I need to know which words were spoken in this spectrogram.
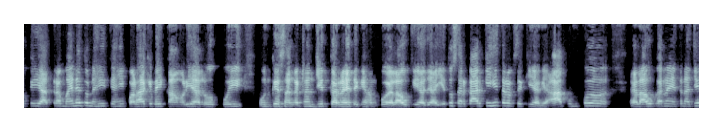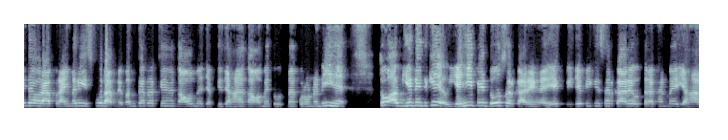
की यात्रा, मैंने तो नहीं कहीं पढ़ा कि भाई कांवड़िया लोग कोई उनके संगठन जिद कर रहे थे कि हमको अलाउ किया जाए। ये तो सरकार की ही तरफ़ से किया गया। आप उनको अलाउ कर रहे हैं, इतना जिद है और आप प्राइमरी स्कूल आपने बंद कर रखे हैं गाँव में, जबकि जहाँ गाँव में तो उतना कोरोना नहीं है। तो अब ये देखिए, यही पे दो सरकारें हैं, एक बीजेपी की सरकार है, उत्तराखंड में यहाँ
